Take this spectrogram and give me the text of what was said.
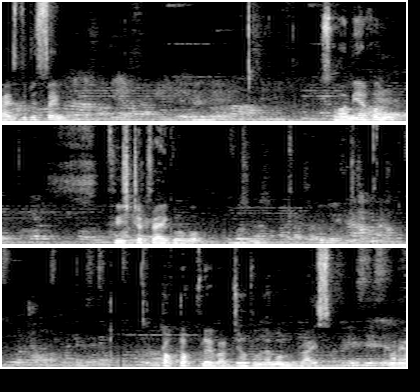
রাইস দুটো সেম সো আমি এখন ফিশটা ট্রাই করব। টকটক ফ্লেভার যেহেতু লেমন রাইস মানে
